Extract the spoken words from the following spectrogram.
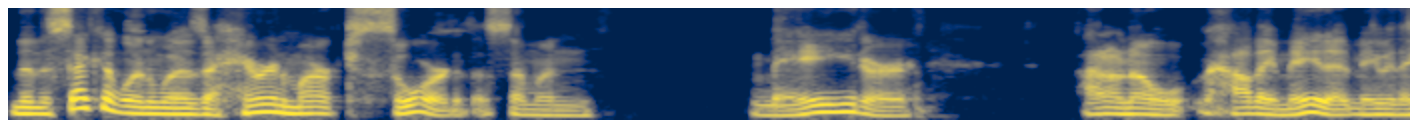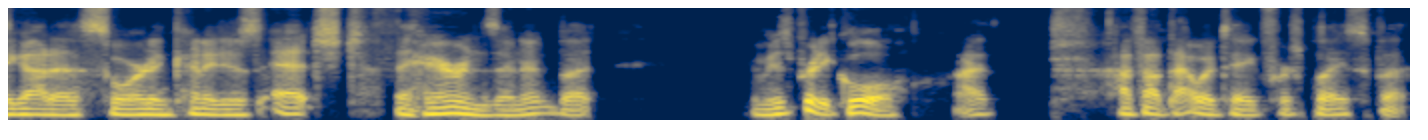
And then the second one was a heron marked sword that someone made or I don't know how they made it. Maybe they got a sword and kind of just etched the herons in it, but I mean it's pretty cool. I I thought that would take first place, but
